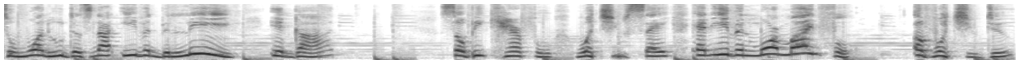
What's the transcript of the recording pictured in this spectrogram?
to one who does not even believe in God. So be careful what you say and even more mindful of what you do.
